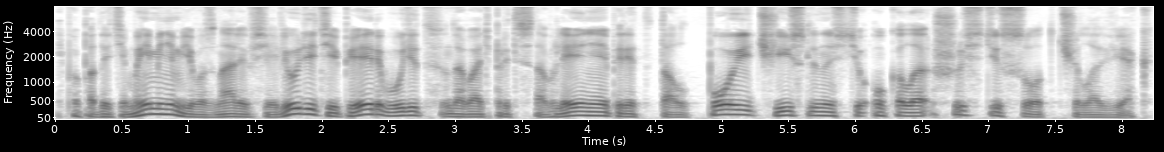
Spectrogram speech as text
ибо под этим именем его знали все люди, теперь будет давать представление перед толпой численностью около 600 человек.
